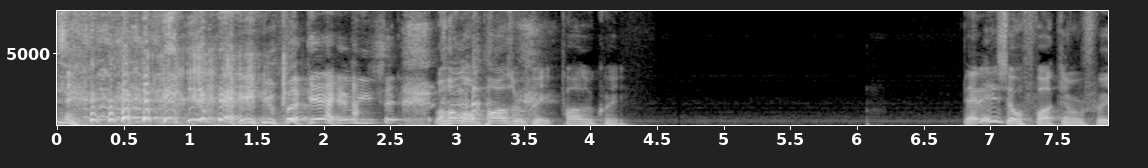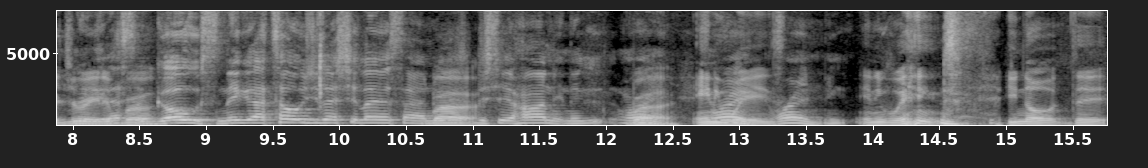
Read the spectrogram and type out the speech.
you fucking heavy shit. But hold on, pause real quick. Pause real quick. That is your fucking refrigerator, Nigga, that's bro. a ghost, nigga. I told you that shit last time, nigga. Bruh. This shit haunted, nigga. Run, Bruh. Anyways. run, run, nigga. Anyway, you know the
